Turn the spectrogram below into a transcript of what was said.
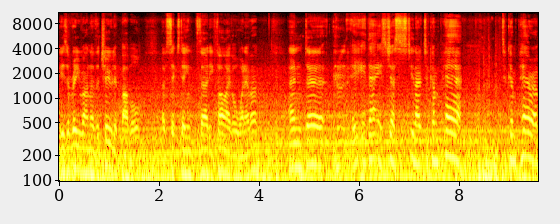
he's a rerun of the tulip bubble of 1635 or whatever, and uh, it, that is just you know to compare to compare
